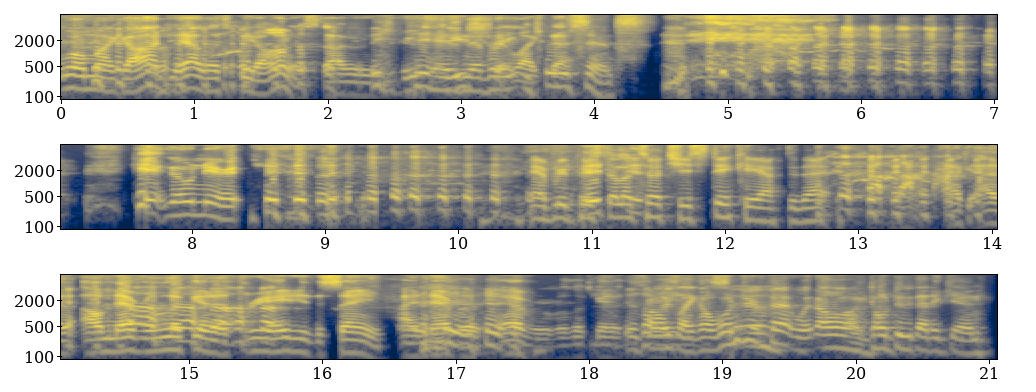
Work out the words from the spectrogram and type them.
Well, my God, yeah. Let's be honest. I mean, He has never eaten like that. since. Can't go near it. Every pistol I touch is sticky after that. I, will never look at a 380 the same. I never ever will look at it. It's always like, I wonder if that would. Oh, don't do that again.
